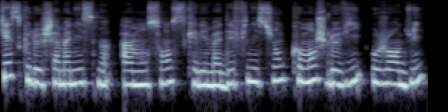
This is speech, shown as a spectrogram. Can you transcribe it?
qu'est-ce que le chamanisme à mon sens, quelle est ma définition, comment je le vis aujourd'hui,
